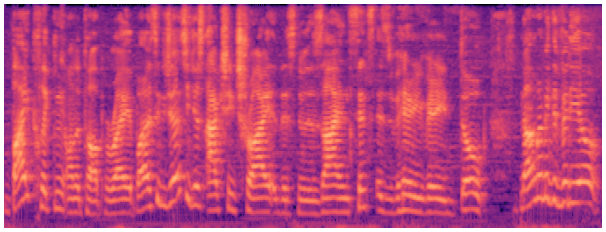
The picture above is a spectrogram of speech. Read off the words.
by clicking on the top right. But I suggest you just actually try this new design since it's very, very dope. Now I'm going to make the video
